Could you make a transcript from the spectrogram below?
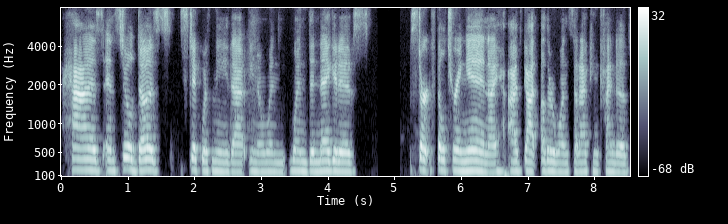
has and still does stick with me that, you know, when when the negatives start filtering in, I I've got other ones that I can kind of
